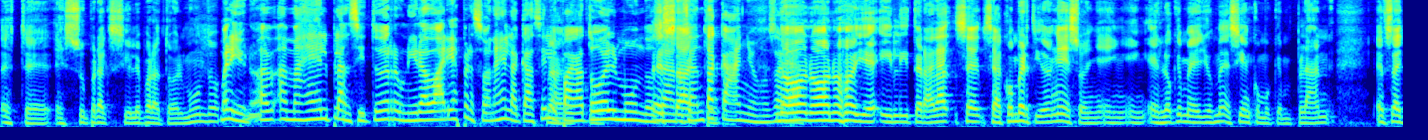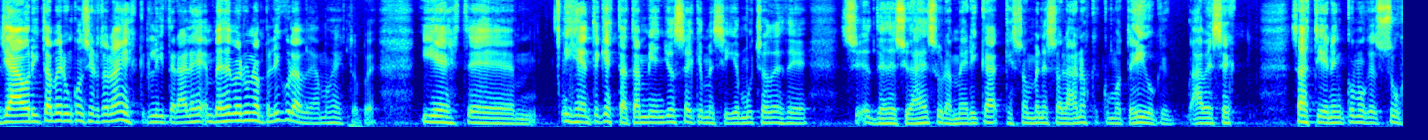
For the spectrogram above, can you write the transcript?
este, es súper accesible para todo el mundo. bueno, y uno además es el plancito de reunir a varias personas en la casa y lo paga todo el mundo. O sea, no sean tacaños. O sea, no, no, no, y, y literal se, se ha convertido en eso, en, en- en- es lo que me- ellos me decían, como que en plan, o sea, ya ahorita ver un concierto online es literal, es- en vez de ver una película, veamos esto, pues. Y este, y gente que está también, yo sé que me sigue mucho desde, desde ciudades de Sudamérica, que son venezolanos, que como te digo, que a veces, ¿sabes? Tienen como que sus,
